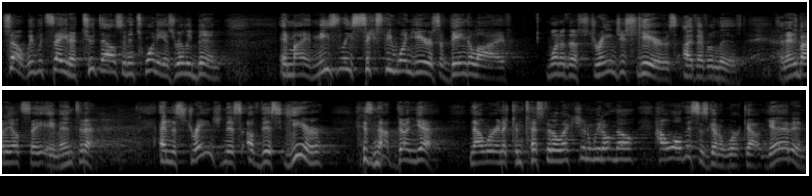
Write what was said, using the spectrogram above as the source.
So we would say that 2020 has really been, in my measly 61 years of being alive, one of the strangest years I've ever lived. Can anybody else say amen to that? And the strangeness of this year is not done yet. Now we're in a contested election we don't know how all this is going to work out yet and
